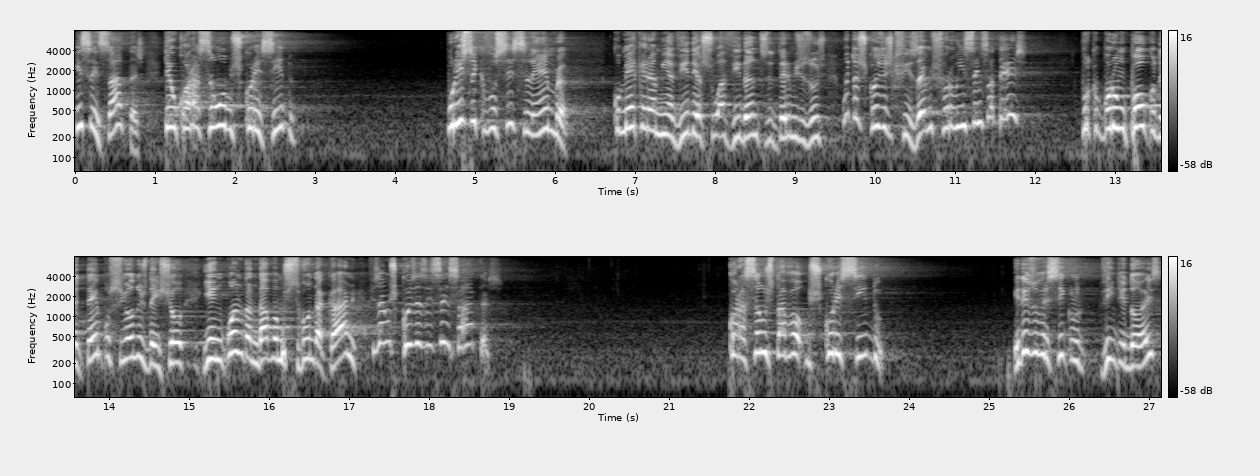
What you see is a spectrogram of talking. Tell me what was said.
insensatas, têm o coração obscurecido. Por isso é que você se lembra como é que era a minha vida e a sua vida antes de termos Jesus. Muitas coisas que fizemos foram insensatez. Porque por um pouco de tempo o Senhor nos deixou e enquanto andávamos segundo a carne, fizemos coisas insensatas. O coração estava obscurecido. E diz o versículo 22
